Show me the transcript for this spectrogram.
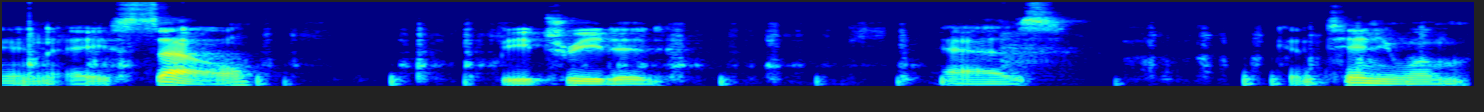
in a cell be treated as continuum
